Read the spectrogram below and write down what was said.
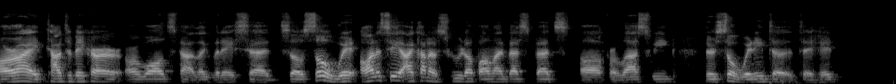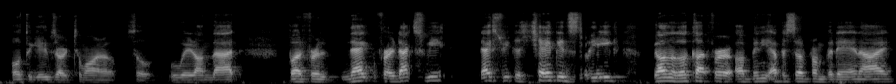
All right, time to make our, our wallets fat, like Vinay said. So, so wait, honestly, I kind of screwed up all my best bets uh, for last week. They're still waiting to, to hit both the games are tomorrow, so we'll wait on that. But for next for next week, next week is Champions League. Be on the lookout for a mini episode from Vinay and I,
